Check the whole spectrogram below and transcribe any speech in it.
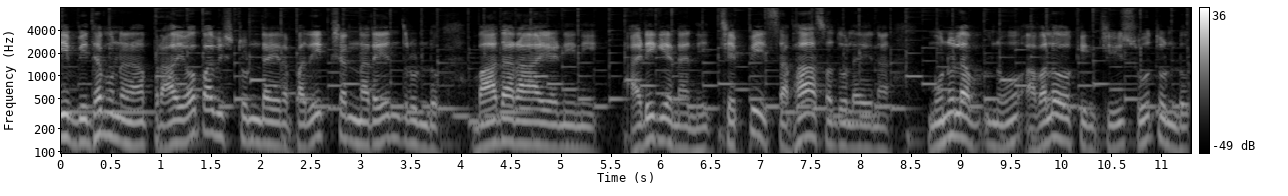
ఈ విధమున ప్రాయోపవిష్టుండైన పరీక్ష నరేంద్రుండు బాదరాయణిని అడిగినని చెప్పి సభాసదులైన మునులను అవలోకించి సూతుండు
